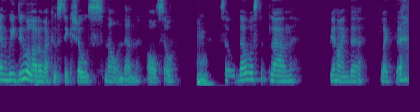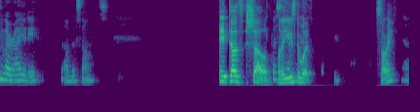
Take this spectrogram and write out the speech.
and we do a lot of acoustic shows now and then also. Mm. so that was the plan behind the like the variety of the songs. It does show. when i use the word sorry? Yeah.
